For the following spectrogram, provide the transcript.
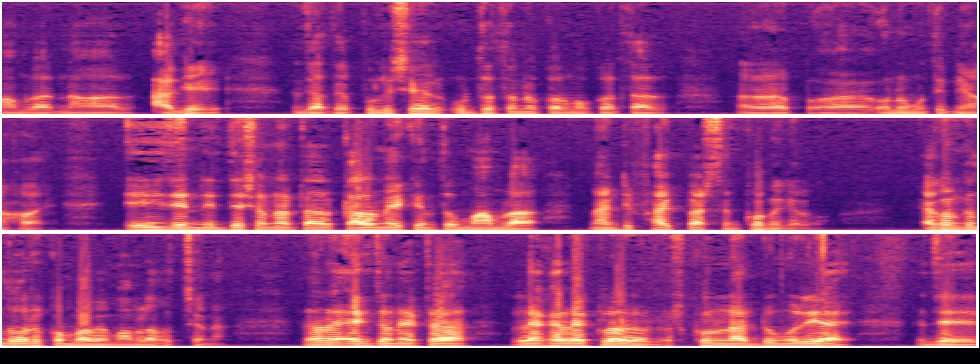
মামলা নেওয়ার আগে যাতে পুলিশের ঊর্ধ্বতন কর্মকর্তার অনুমতি নেওয়া হয়। এই যে নির্দেশনাটার কারণে কিন্তু মামলা নাইনটি ফাইভ পার্সেন্ট কমে গেল। এখন কিন্তু ওরকমভাবে মামলা হচ্ছে না। যেমন একজন একটা লেখা লেখলো, খুলনার ডুমুরিয়ায় যে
